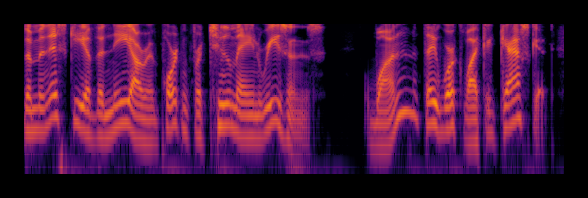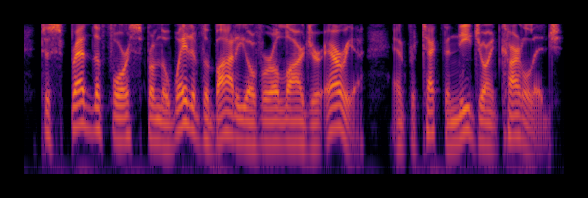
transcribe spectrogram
The menisci of the knee are important for two main reasons. One, they work like a gasket to spread the force from the weight of the body over a larger area and protect the knee joint cartilage.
